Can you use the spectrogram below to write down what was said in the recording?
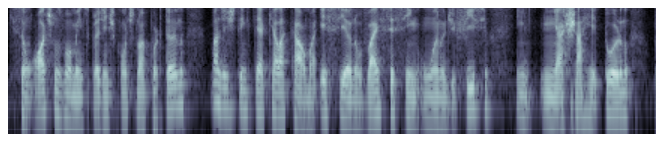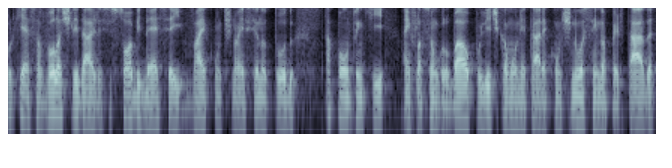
que são ótimos momentos para a gente continuar aportando, mas a gente tem que ter aquela calma. Esse ano vai ser sim um ano difícil em, em achar retorno, porque essa volatilidade, esse sobe e desce aí, vai continuar esse ano todo, a ponto em que a inflação global, política monetária continua sendo apertada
